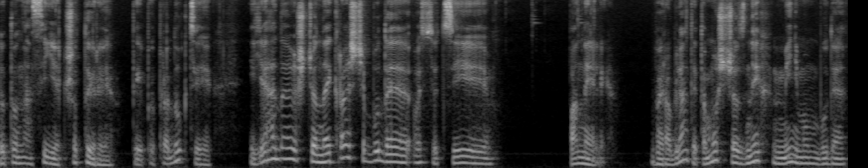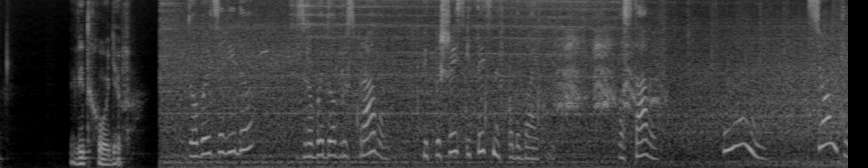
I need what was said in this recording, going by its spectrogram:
Тут у нас є чотири типи продукції. І я гадаю, що найкраще буде ось ці панелі виробляти, тому що з них мінімум буде відходів. Подобається відео? Зроби добру справу, підпишись і тисни вподобайку. Поставив? Ммм, сьомки.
